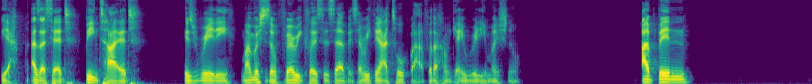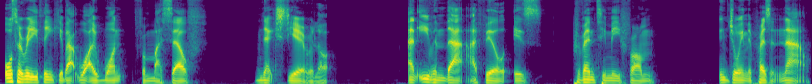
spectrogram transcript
Yeah, as I said, being tired is really, my emotions are very close to the surface. Everything I talk about, I feel like I'm getting really emotional. I've been also really thinking about what I want from myself next year a lot. And even that, I feel, is preventing me from enjoying the present now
